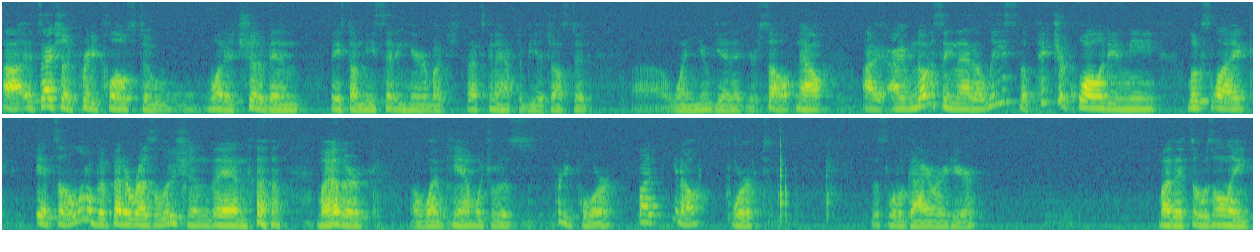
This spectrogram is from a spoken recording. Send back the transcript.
Uh, it's actually pretty close to what it should have been based on me sitting here, but that's going to have to be adjusted uh, when you get it yourself. Now, I, I'm noticing that at least the picture quality to me looks like it's a little bit better resolution than my other uh, webcam, which was pretty poor, but, you know, worked. This little guy right here. But it, it was only,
